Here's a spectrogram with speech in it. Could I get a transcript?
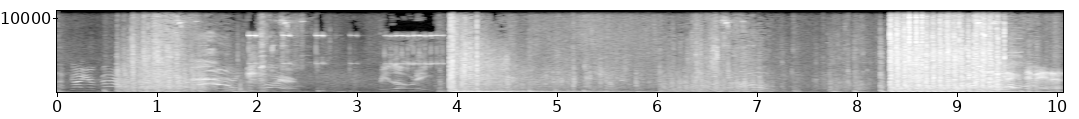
I've got your back! Taking fire! Reloading! Activated.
